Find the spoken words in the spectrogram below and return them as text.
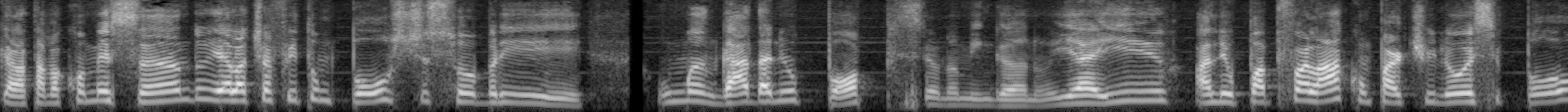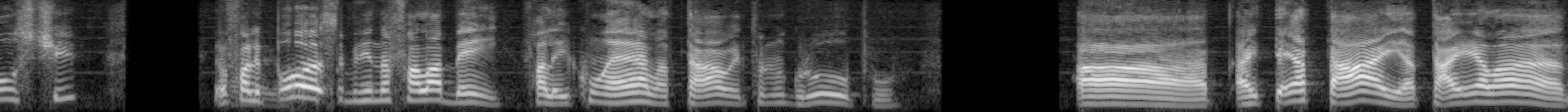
que ela tava começando e ela tinha feito um post sobre um mangá da New Pop, se eu não me engano. E aí a New Pop foi lá, compartilhou esse post. Eu falei, pô, essa menina fala bem. Falei com ela, tal, entrou no grupo. Ah, aí tem a Thay, a Thay ela,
